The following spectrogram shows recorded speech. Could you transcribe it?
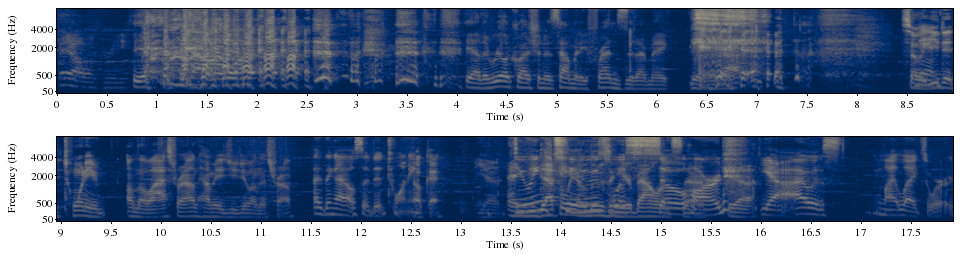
They all agree. Yeah, yeah, the real question is how many friends did I make doing that? So Man. you did 20 on the last round. How many did you do on this round? I think I also did 20. Okay. Yeah. And Doing you definitely are twos losing was your balance so there. hard. Yeah. yeah, I was. My legs were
